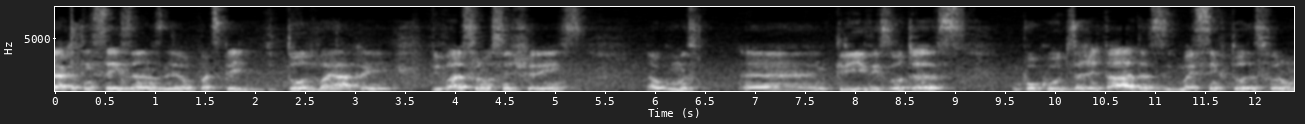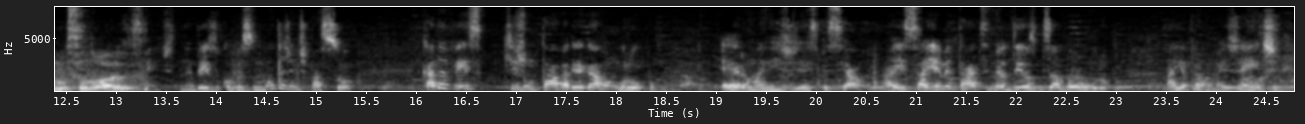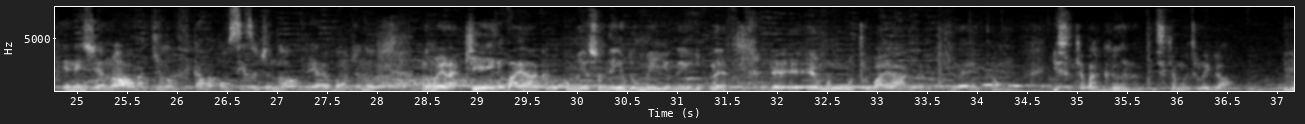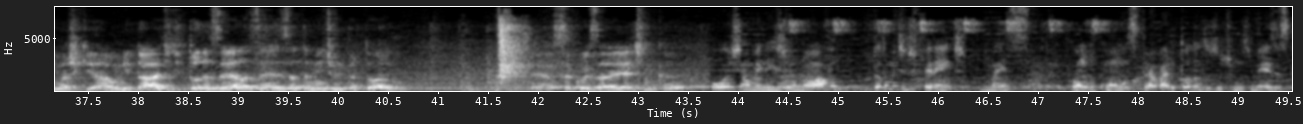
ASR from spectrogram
Baiaca tem seis anos, né? Eu participei de todo o Baiaca e de várias formações diferentes, algumas é, incríveis, outras um pouco desajeitadas, mas sempre todas foram muito sonoras. Assim. Né, Desde o começo muita gente passou. Cada vez que juntava, agregava um grupo, era uma energia especial. Aí saía metade e, meu Deus, desabou o grupo. Aí entrava mais gente, energia nova, aquilo ficava conciso de novo e era bom de novo. Não era aquele baiaca do começo, nem o do meio, nem o do. Né? É, é um outro baiaca. Né? Então, isso que é bacana, isso que é muito legal. E eu acho que a unidade de todas elas é exatamente o repertório. né? É essa coisa étnica. Hoje é uma energia nova, totalmente diferente, mas com, com esse trabalho todo dos últimos meses,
